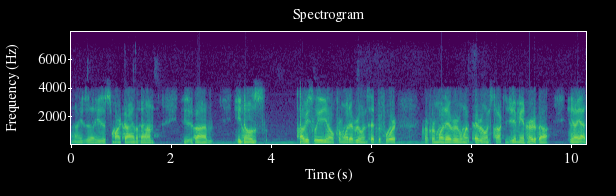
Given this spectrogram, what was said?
Know, he's a he's a smart guy on the mound. He's um, he knows, obviously, you know, from what everyone said before, or from what everyone everyone's talked to Jimmy and heard about. You know, yeah,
